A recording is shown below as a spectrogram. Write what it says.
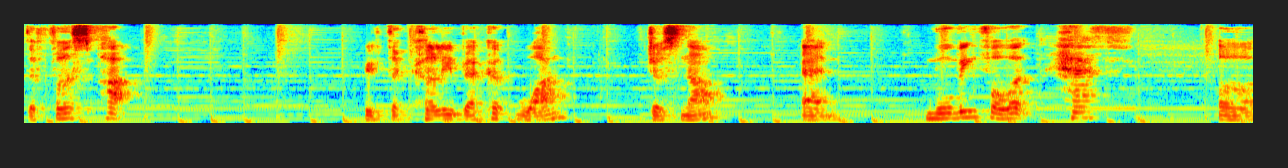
the first part with the curly bracket 1 just now and moving forward have a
